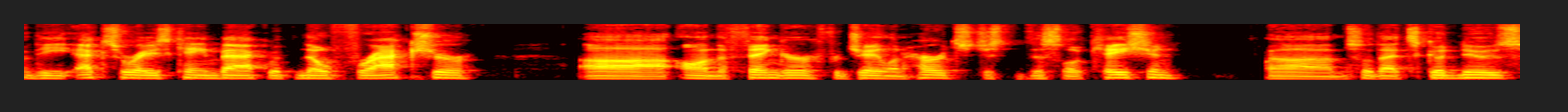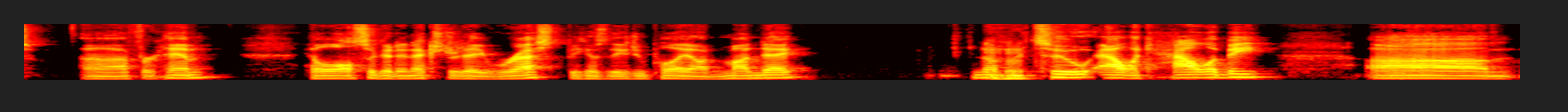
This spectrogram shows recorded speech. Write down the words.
the X-rays came back with no fracture uh, on the finger for Jalen Hurts, just dislocation. Um, so that's good news uh, for him. He'll also get an extra day rest because they do play on Monday. Number two, Alec Halaby um,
